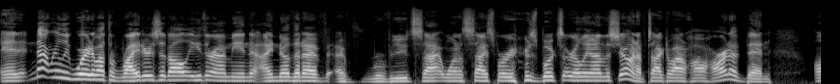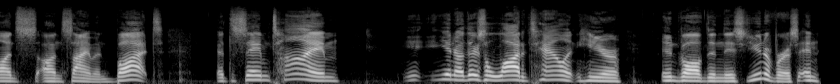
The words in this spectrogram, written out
And not really worried about the writers at all either. I mean, I know that I've, I've reviewed one of Si Spurrier's books early on the show, and I've talked about how hard I've been on on Simon. But at the same time, you know, there's a lot of talent here involved in this universe. And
